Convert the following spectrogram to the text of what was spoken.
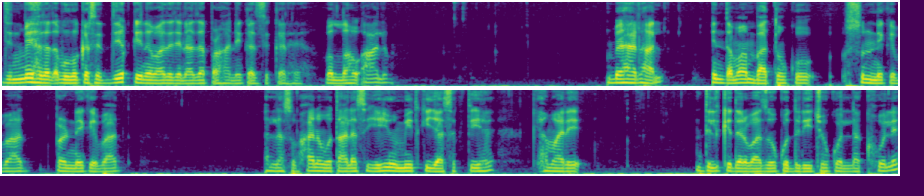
جن میں حضرت ابو بکر صدیق کی نماز جنازہ پڑھانے کا ذکر ہے۔ واللہ عالم بہرحال، ان تمام باتوں کو سننے کے بعد، پڑھنے کے بعد اللہ سبحانہ و تعالیٰ سے یہی امید کی جا سکتی ہے کہ ہمارے دل کے دروازوں کو، دریچوں کو اللہ کھولے۔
